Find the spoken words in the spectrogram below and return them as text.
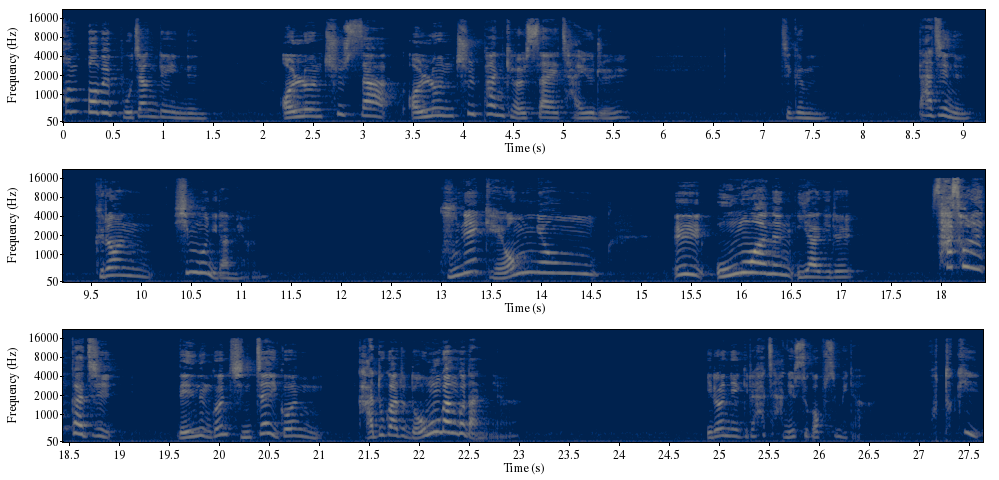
헌법에 보장되어 있는 언론 출사, 언론 출판 결사의 자유를 지금 따지는 그런 신문이라면 군의 계엄령을 옹호하는 이야기를 사설에까지 내는 건 진짜 이건 가도 가도 너무 간 것 아니냐. 이런 얘기를 하지 않을 수가 없습니다. 어떻게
